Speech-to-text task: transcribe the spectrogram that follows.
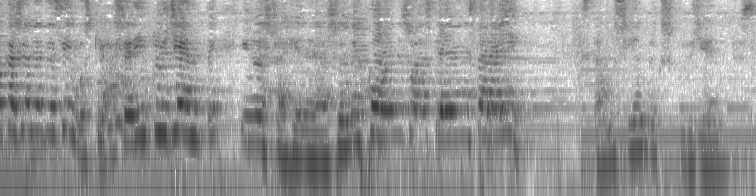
ocasiones decimos que ser incluyente y nuestras generaciones jóvenes son las que deben estar ahí. Estamos siendo excluyentes.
